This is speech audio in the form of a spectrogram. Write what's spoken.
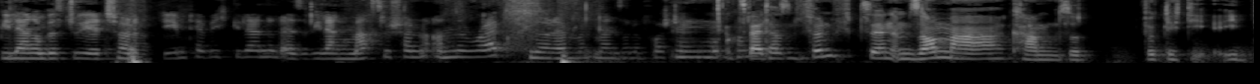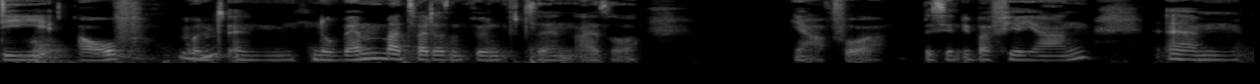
Wie lange bist du jetzt schon auf dem Teppich gelandet? Also wie lange machst du schon On the Rocks, nur damit man so eine Vorstellung mm, bekommt? 2015 im Sommer kam so wirklich die Idee auf mhm. und im November 2015, also ja, vor ein bisschen über vier Jahren, ähm,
